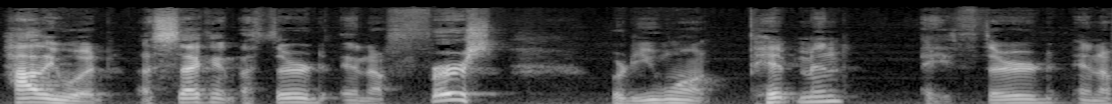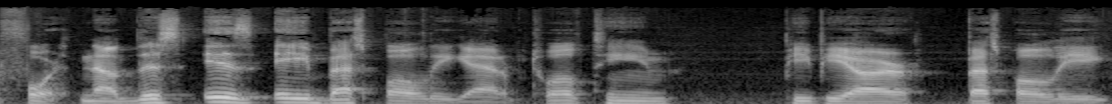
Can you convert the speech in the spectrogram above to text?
Hollywood, a second, a third, and a first, or do you want Pittman, a third, and a fourth? Now, this is a best ball league, Adam. 12 team PPR best ball league.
